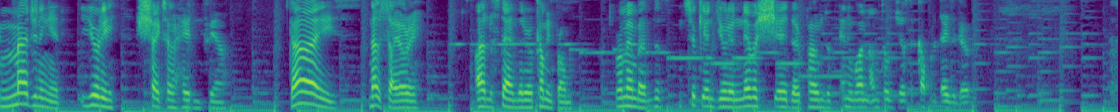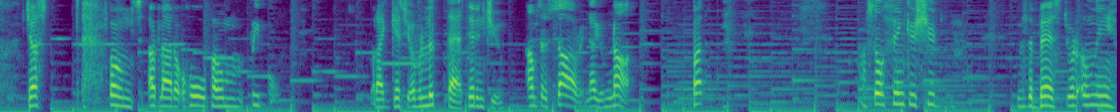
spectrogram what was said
Imagining it, Yuri shakes her head in fear. Guys! No, Sayori. I understand where you're coming from. Remember, Tsuki and Yuri never shared their poems with anyone until just a couple of days ago. Just poems out loud, a whole poem people. But I guess you overlooked that, didn't you? I'm so sorry. No, you're not. But I still think you should give the best. You're only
